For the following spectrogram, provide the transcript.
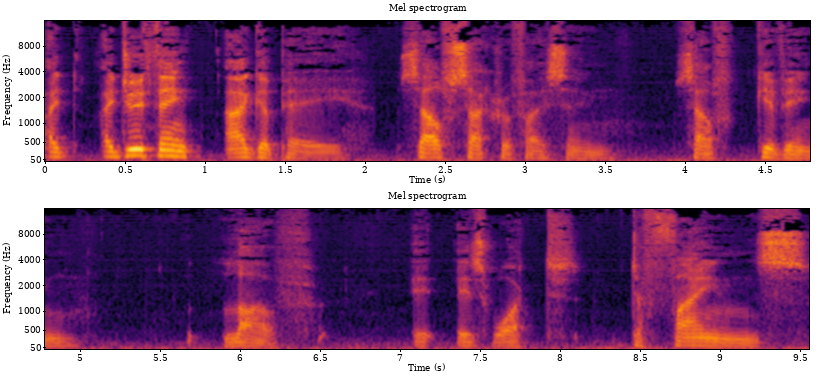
I, I do think agape, self sacrificing, self giving love, is what defines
